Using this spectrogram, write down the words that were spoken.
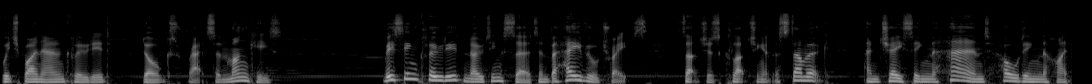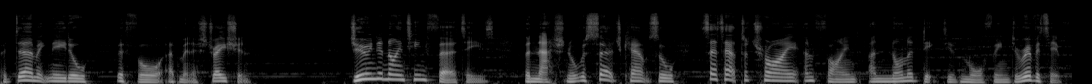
which by now included dogs, rats, and monkeys. This included noting certain behavioural traits, such as clutching at the stomach and chasing the hand holding the hypodermic needle before administration. During the 1930s, the National Research Council set out to try and find a non addictive morphine derivative,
